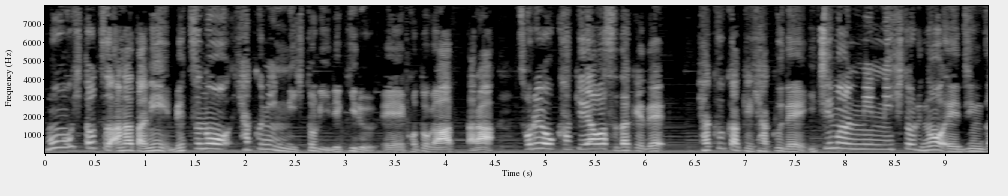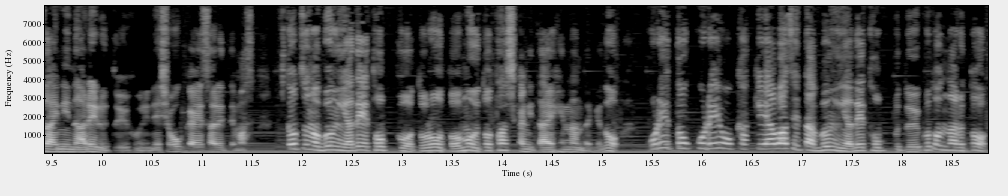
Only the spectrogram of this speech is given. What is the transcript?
もう一つあなたに別の100人に1人できる、えー、ことがあったら、それを掛け合わすだけで、100×100 で1万人に1人の人材になれるというふうにね、紹介されてます。一つの分野でトップを取ろうと思うと確かに大変なんだけど、これとこれを掛け合わせた分野でトップということになると、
